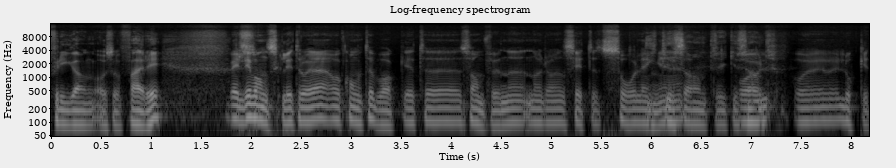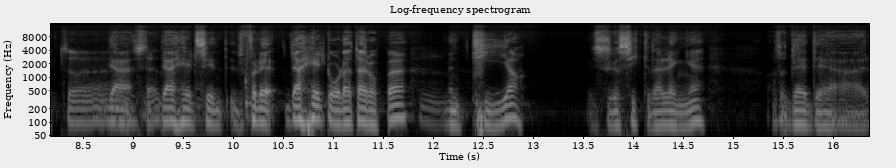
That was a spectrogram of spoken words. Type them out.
frigang, og så ferdig. Veldig vanskelig, tror jeg, å komme tilbake til samfunnet når du har sittet så lenge ikke sant, ikke sant. Og, og lukket uh, det er, sted. Det er helt sint. For det, det er helt ålreit der oppe, mm. men tida Hvis du skal sitte der lenge Altså det, det, er,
